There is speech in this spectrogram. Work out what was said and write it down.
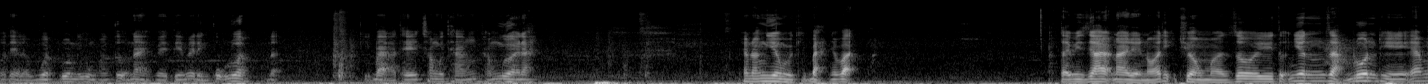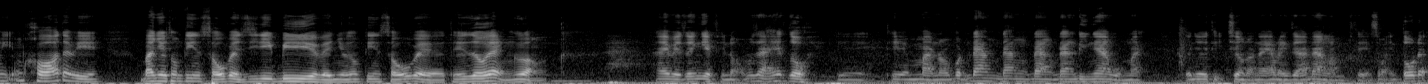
có thể là vượt luôn cái vùng kháng cự này, về tiến về đỉnh cũ luôn. Đấy. Kịch bản là thế trong cái tháng tháng 10 này. Em đang nghiêng về kịch bản như vậy tại vì giai đoạn này để nói thị trường mà rơi tự nhiên giảm luôn thì em nghĩ cũng khó tại vì bao nhiêu thông tin xấu về GDP về nhiều thông tin xấu về thế giới ảnh hưởng hay về doanh nghiệp thì nó cũng ra hết rồi. Thì, thì mà nó vẫn đang đang đang đang đi ngang vùng này. Coi như thị trường đoạn này em đánh giá đang làm thể sức mạnh tốt đấy.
